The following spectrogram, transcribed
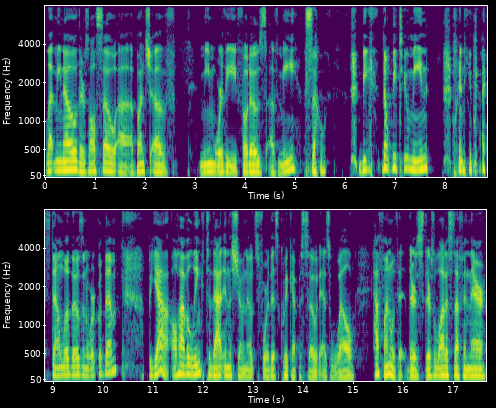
let me know. There's also uh, a bunch of meme worthy photos of me. So be, don't be too mean when you guys download those and work with them. But yeah, I'll have a link to that in the show notes for this quick episode as well. Have fun with it. There's there's a lot of stuff in there,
